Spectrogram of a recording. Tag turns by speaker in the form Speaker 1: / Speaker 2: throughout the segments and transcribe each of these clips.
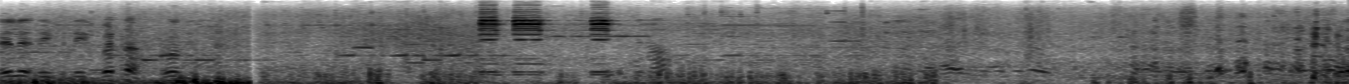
Speaker 1: Daily నీకు నీకు పెడతా రోజు. ఇక్కడ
